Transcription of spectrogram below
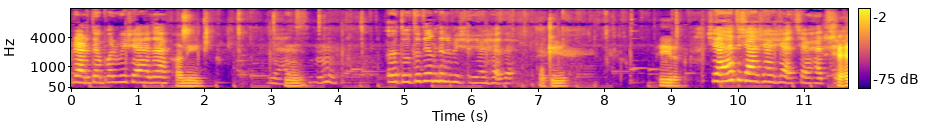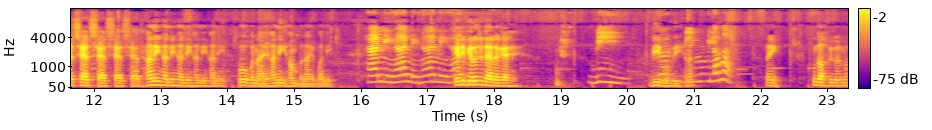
ਬ੍ਰੈਡ ਦੇ ਉੱਪਰ ਵੀ ਸ਼ਹਿਦ ਹੈ। ਹਨੀ ਹੂੰ। ਉਹ ਦੁੱਧ ਦੇ ਅੰਦਰ ਵੀ ਸ਼ਹਿਦ ਹੈ। ਓਕੇ ਫਿਰ? ਸ਼ਹਿਦ ਸ਼ਹਿਦ ਸ਼ਹਿਦ ਸ਼ਹਿਦ ਸ਼ਹਿਦ। ਸ਼ਹਿਦ ਸ਼ਹਿਦ ਸ਼ਹਿਦ ਹਨੀ ਹਨੀ ਹਨੀ ਹਨੀ ਹਨੀ ਉਹ ਬਣਾਏ ਹਨੀ ਹਮ ਬਣਾਏ ਮਨੀ ਕਿਹੜੀ ਫਿਲਮ 'ਚ ਡਾਇਲੌਗ ਹੈ ਇਹ? ਵੀ ਵੀ ਮੂਵੀ ਹੈ ਨਾ ਨਹੀਂ ਤੂੰ ਦੱਸ ਵੀ ਕੋਈ ਨਾ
